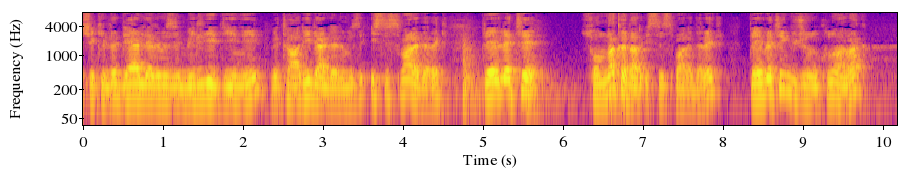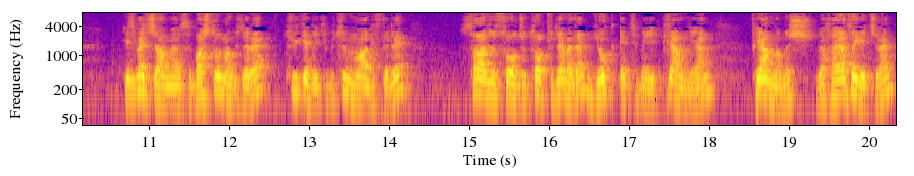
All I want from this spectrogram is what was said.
şekilde değerlerimizi, milli, dini ve tarihi değerlerimizi istismar ederek, devleti sonuna kadar istismar ederek, devletin gücünü kullanarak hizmet camiası başta olmak üzere Türkiye'deki bütün muhalifleri sadece solcu, topçu demeden yok etmeyi planlayan, planlamış ve hayata geçiren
